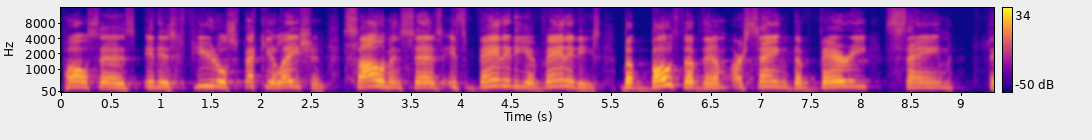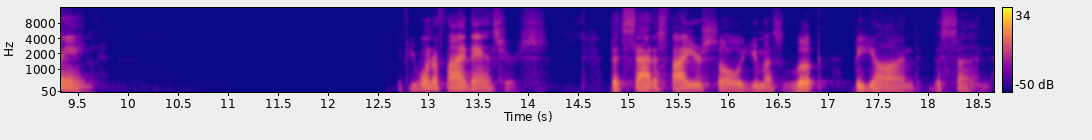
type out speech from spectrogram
Paul says it is futile speculation. Solomon says it's vanity of vanities, but both of them are saying the very same thing. You want to find answers that satisfy your soul, you must look beyond the sun,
